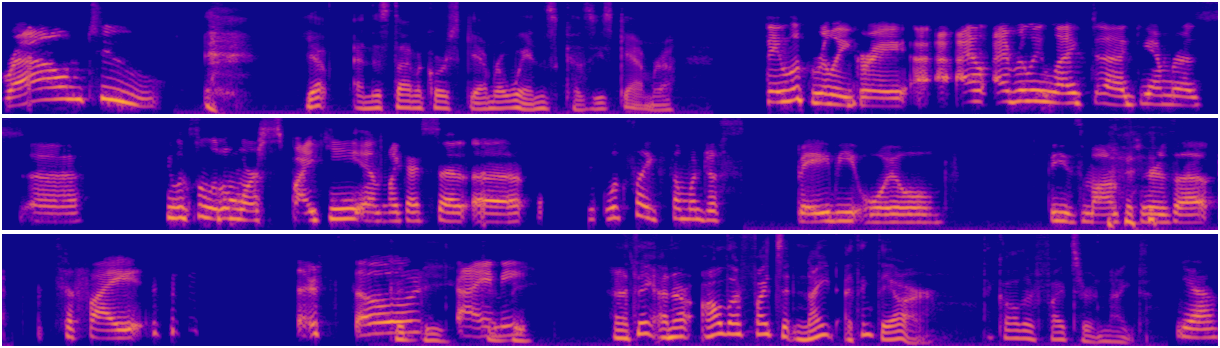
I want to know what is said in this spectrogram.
round two. Yep, and this time, of course, Gamera wins because he's Gamera. They look really great. I I, I really liked uh, Gamera's. Uh, he looks a little more spiky, and like I said, uh, it looks like someone just baby oiled these monsters up to fight. They're so be. shiny. And I think, and are all their fights at night? I think they are. I think all their fights are at night. Yeah.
